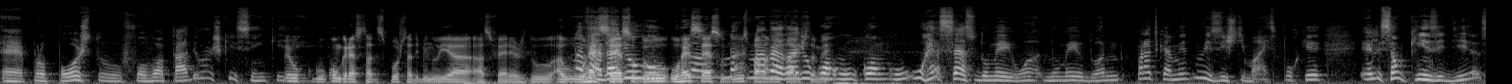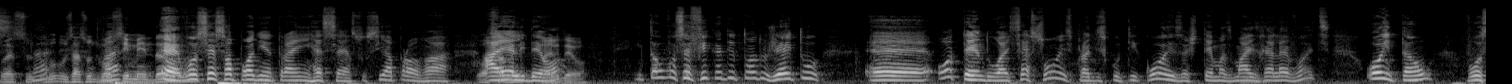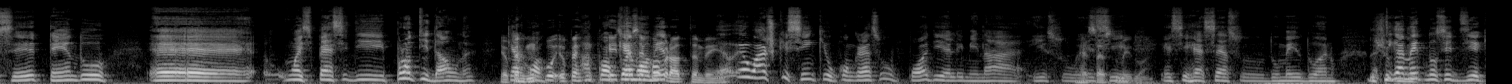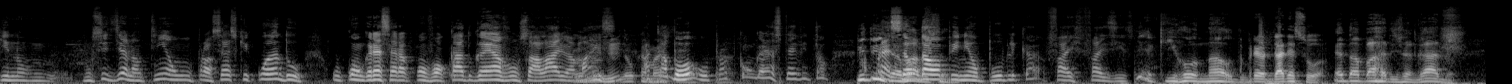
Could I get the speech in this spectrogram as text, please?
é, proposto for votado, eu acho que sim. Que... O, o Congresso está disposto a diminuir as férias do. O na recesso, verdade, o, do, o recesso na, dos na, parlamentares. Na verdade, o, o, recesso do meio, no meio do ano praticamente não existe mais, porque eles são 15 dias. Os, né? os assuntos vão né? se emendando. É, você só pode entrar em recesso se aprovar a LDO. a LDO. Então você fica de todo jeito. É, ou tendo as sessões para discutir coisas, temas mais relevantes, ou então você tendo é, uma espécie de prontidão, né? Eu que pergunto, a, eu pergunto a qualquer isso momento, cobrado também. Eu, eu, acho que sim, que o Congresso pode eliminar isso, recesso esse, esse recesso do meio do ano. Deixa Antigamente não se dizia que não, não se dizia não, tinha um processo que quando o Congresso era convocado ganhava um salário a uhum. mais. Uhum, acabou. Mais o próprio Congresso teve então. A pressão da opinião pública faz, faz isso. Tem aqui Ronaldo. A prioridade é sua. É da Barra de Jangada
